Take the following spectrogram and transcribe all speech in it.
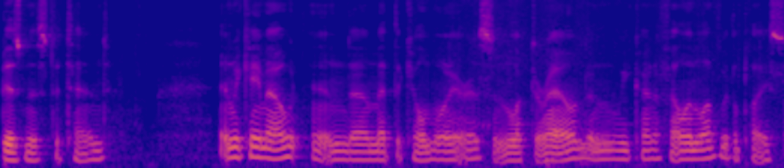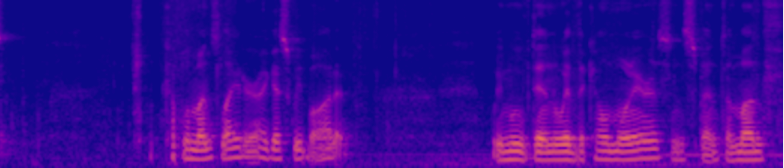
business to tend. And we came out and uh, met the Kilmoyers and looked around, and we kind of fell in love with the place. A couple of months later, I guess we bought it. We moved in with the Kilmoyers and spent a month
